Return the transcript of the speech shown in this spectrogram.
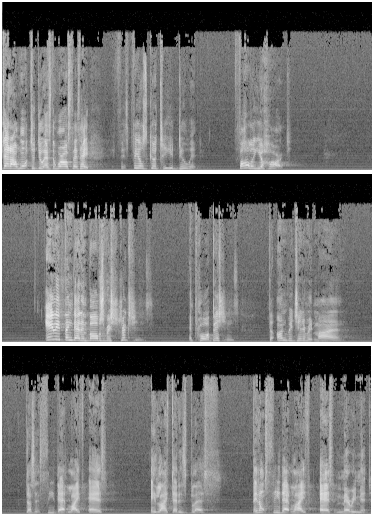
that I want to do. As the world says, hey, if it feels good to you, do it. Follow your heart. Anything that involves restrictions and prohibitions the unregenerate mind doesn't see that life as a life that is blessed. They don't see that life as merriment.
